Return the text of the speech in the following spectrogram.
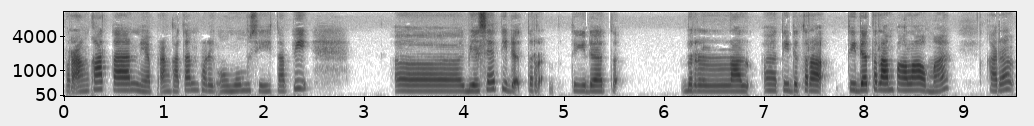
perangkatan, ya perangkatan paling umum sih, tapi uh, biasanya tidak ter, tidak ter, berlalu uh, tidak ter, tidak terlampau lama. Karena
